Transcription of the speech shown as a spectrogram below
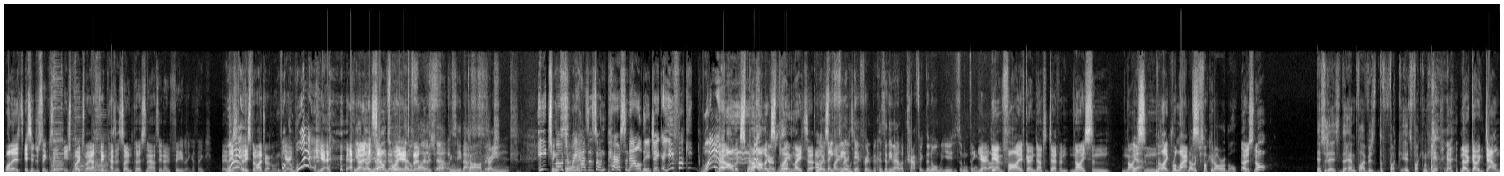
Well, it's, it's interesting because each motorway, I think, has its own personality and own feeling. I think. At least, at least when I travel them. Yeah. What? Yeah. Yeah, know no, it no, sounds no, no, weird, no, but L5 is personality, fucking that's garbage. Strange. Each Think so. motorway has its own personality. Jake, are you fucking what? no, I'll explain. I'll explain later. I'll no, they feel later. different because of the amount of traffic that normally uses them and things Yeah, like the that. M5 going down to Devon, nice and nice Yeah. and No, like relaxed. No, it's fucking horrible. No, it's not. Yes, it is. The M5 is the fuck. It's fucking Hitler. No, going down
